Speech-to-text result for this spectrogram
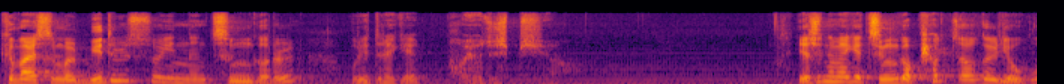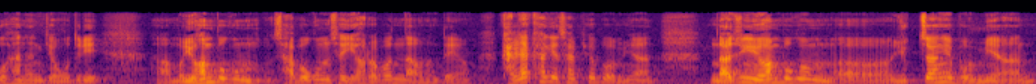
그 말씀을 믿을 수 있는 증거를 우리들에게 보여주십시오. 예수님에게 증거, 표적을 요구하는 경우들이 아, 뭐 요한복음 사복음서에 여러 번 나오는데요. 간략하게 살펴보면 나중에 요한복음 6장에 어, 보면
